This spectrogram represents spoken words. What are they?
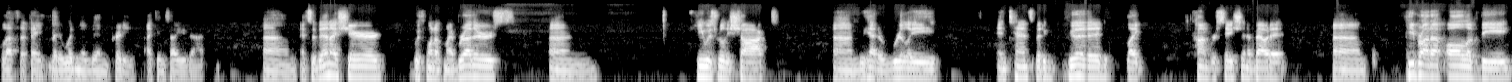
left the faith. But it wouldn't have been pretty. I can tell you that. Um, and so then I shared with one of my brothers. Um, he was really shocked. Um, we had a really intense but a good like conversation about it. Um, he brought up all of the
